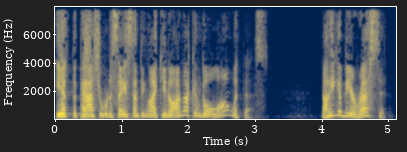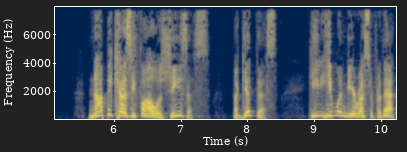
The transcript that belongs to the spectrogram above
if the pastor were to say something like, you know, I'm not going to go along with this. Now, he could be arrested, not because he follows Jesus. Now, get this he, he wouldn't be arrested for that,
